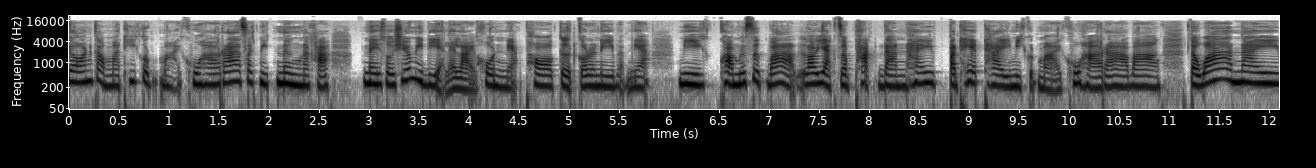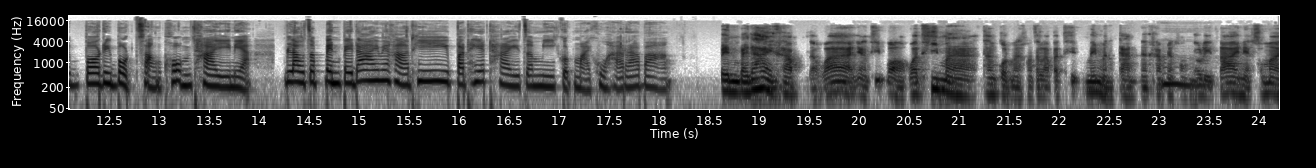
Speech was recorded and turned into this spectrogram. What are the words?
ย้อนกลับมาที่กฎหมายคูฮาร่าสักนิดนึงนะคะ ในโซเชียลมีเดียหลาย ๆ คนเนี่ย พอเกิดกรณีแบบเนี้ยมีความรู้สึกว่าเราอยากจะผลักดันให้ประเทศไทยมีกฎหมายคูฮาร่าบ้าง แต่ว่าในบริบทสังคมไทยเนี่ย เราจะเป็นไปได้ไหมคะ ที่ประเทศไทยจะมีกฎหมายคูฮาร่าบ้าง เป็นไปได้ครับ แต่ว่าอย่างที่บอกว่าที่มาทางกฎหมายของแต่ละประเทศไม่เหมือนกันนะครับอย่างของเกาหลีใต้เนี่ยเขามา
